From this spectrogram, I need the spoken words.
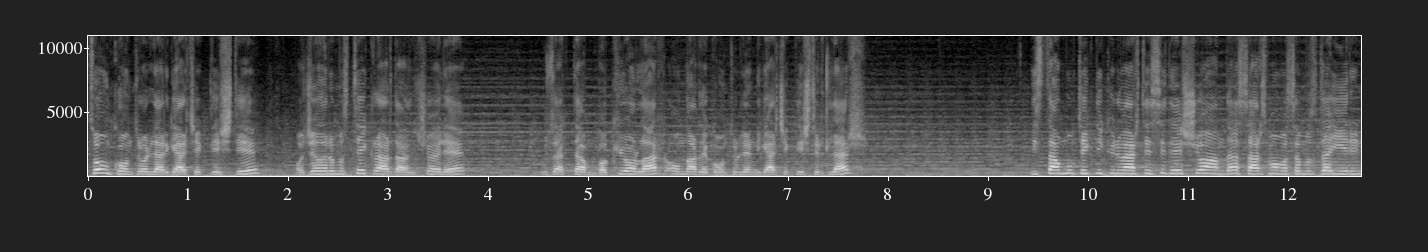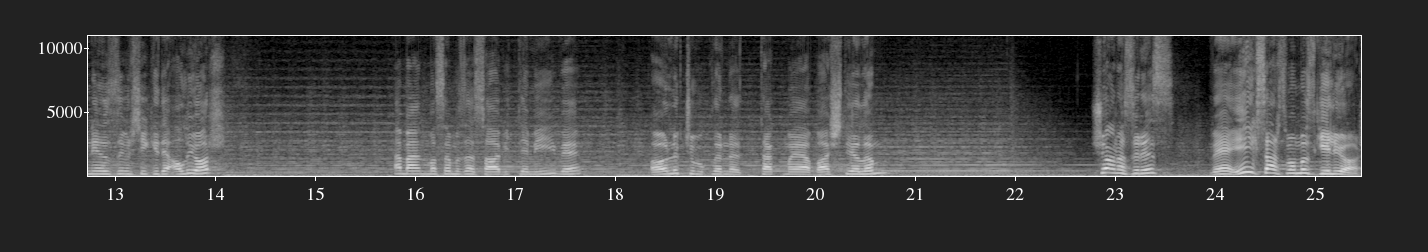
Son kontroller gerçekleşti. Hocalarımız tekrardan şöyle uzaktan bakıyorlar. Onlar da kontrollerini gerçekleştirdiler. İstanbul Teknik Üniversitesi de şu anda sarsma masamızda yerini hızlı bir şekilde alıyor. Hemen masamıza sabitlemeyi ve ağırlık çubuklarını takmaya başlayalım. Şu an hazırız ve ilk sarsmamız geliyor.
